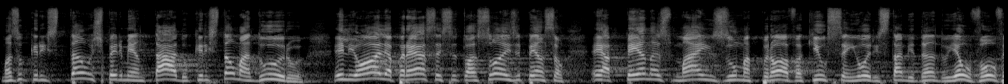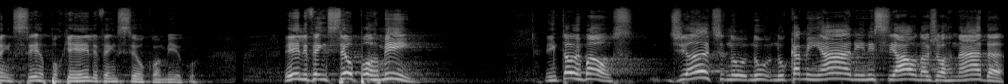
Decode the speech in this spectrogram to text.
Mas o cristão experimentado, o cristão maduro, ele olha para essas situações e pensa: é apenas mais uma prova que o Senhor está me dando e eu vou vencer porque Ele venceu comigo. Ele venceu por mim. Então, irmãos, diante, no, no, no, caminhar inicial, na jornada,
